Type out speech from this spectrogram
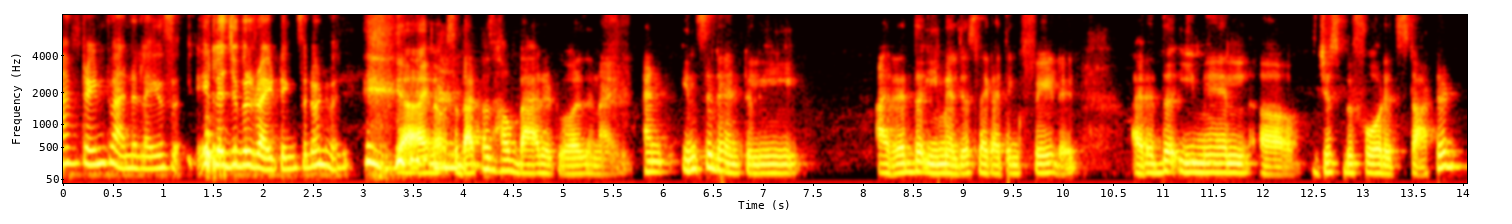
I'm trained to analyze illegible writing, so don't worry. yeah, I know. So that was how bad it was, and I and incidentally, I read the email just like I think faded. I read the email uh, just before it started,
